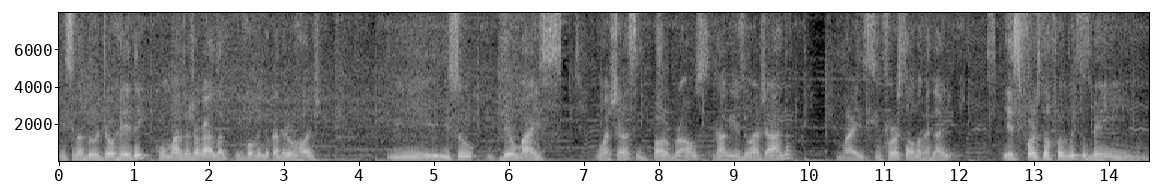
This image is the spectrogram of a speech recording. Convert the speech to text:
em cima do Joe Hayden, com mais uma jogada envolvendo o Cadero Rod. E isso deu mais uma chance para o Browns na linha de uma jarda, mais um first down na verdade. E esse first down foi muito bem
